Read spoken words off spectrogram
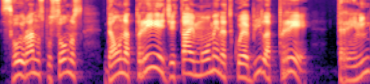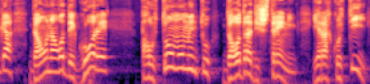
svoju radnu sposobnost da ona pređe taj moment koja je bila pre treninga, da ona ode gore pa u tom momentu da odradiš trening. Jer ako ti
